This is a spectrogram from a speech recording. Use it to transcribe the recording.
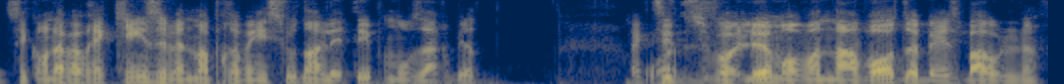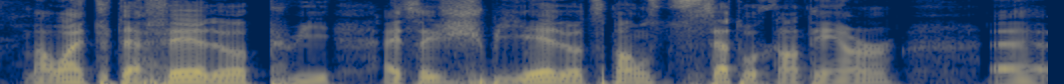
c'est qu'on a à peu près 15 événements provinciaux dans l'été pour nos arbitres. Fait que, tu sais, du volume, on va en avoir de baseball, là. Ben ouais, tout à fait, là. Puis, tu sais, juillet, là, tu penses du 7 au 31, euh,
